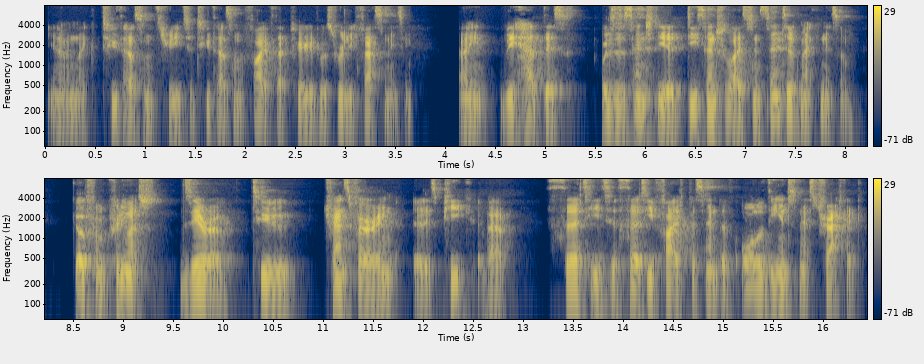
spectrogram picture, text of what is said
you know, in like 2003 to 2005. That period was really fascinating. I mean, we had this, which is essentially a decentralized incentive mechanism, go from pretty much zero to transferring at its peak about 30 to 35% of all of the internet's traffic.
